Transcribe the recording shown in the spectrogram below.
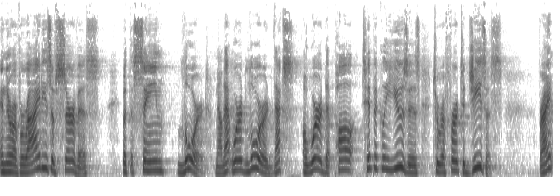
And there are varieties of service, but the same Lord. Now, that word Lord, that's a word that Paul typically uses to refer to Jesus, right?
